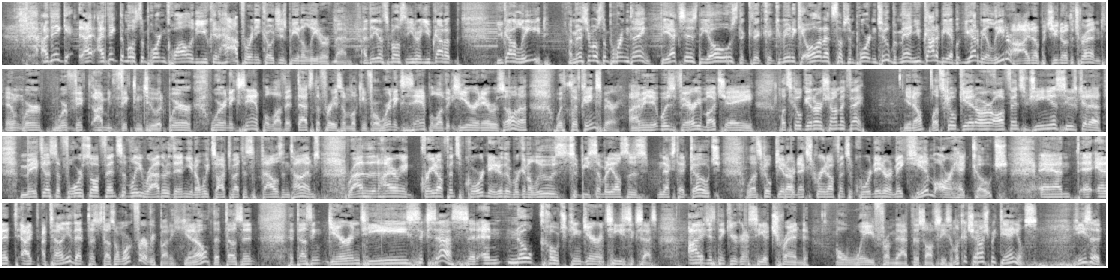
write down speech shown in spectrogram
I think I, I think the most important quality you could have for any coach is being a leader of men. I think that's the most. You know, you've got to you've got to lead. I mean, that's your most important thing. The X's, the O's, the, the communicate, all of that stuff's important too. But man, you've got to be able, you got to be a leader. I know, but you know the trend, and we're we're vict- I'm victim to it. We're we're an example of it. That's the phrase I'm looking for. We're an example of it here in Arizona with Cliff Kingsbury. I mean, it was very much a let's go get our Sean McVay. You know, let's go get our offensive genius who's going to make us a force offensively rather than, you know, we talked about this a thousand times, rather than hiring a great offensive coordinator that we're going to lose to be somebody else's next head coach. Let's go get our next great offensive coordinator and make him our head coach. And, and it, I, I'm telling you, that just doesn't work for everybody, you know, that doesn't, that doesn't guarantee success. And, and no coach can guarantee success. I just think you're going to see a trend away from that this offseason offseason. Look at Josh McDaniels. He's a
